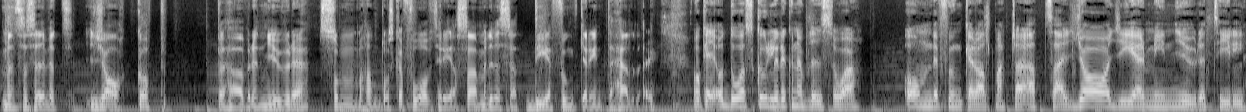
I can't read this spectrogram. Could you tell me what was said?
Men så säger vi att Jakob behöver en njure som han då ska få av Teresa. Men det visar sig att det funkar inte heller. Okej, okay, och då skulle det kunna bli så om det funkar och allt matchar att så här, jag ger min njure till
